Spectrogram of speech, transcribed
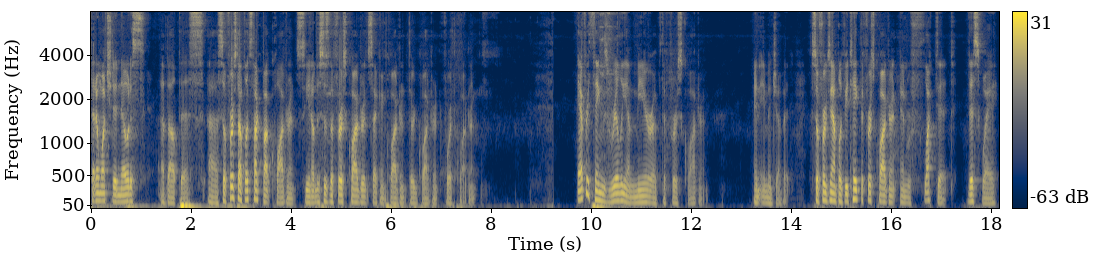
that I want you to notice about this uh, so first off let's talk about quadrants you know this is the first quadrant second quadrant third quadrant fourth quadrant everything's really a mirror of the first quadrant, an image of it. So for example, if you take the first quadrant and reflect it this way,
